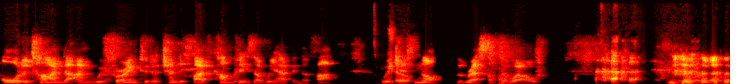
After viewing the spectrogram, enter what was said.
all the time that I'm referring to the 25 companies that we have in the fund, which sure. is not the rest of the world.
